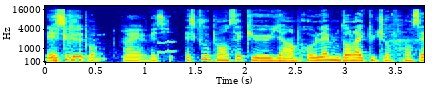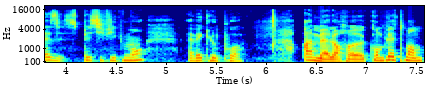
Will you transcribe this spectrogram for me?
Est-ce que, que- vous, Ouais, est-ce que vous pensez qu'il y a un problème dans la culture française spécifiquement avec le poids Ah mais alors euh, complètement,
